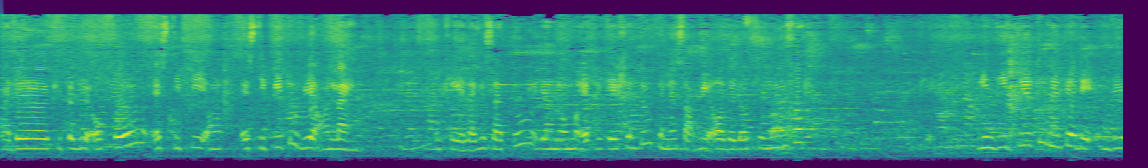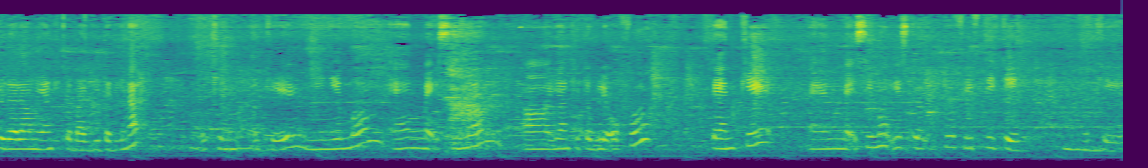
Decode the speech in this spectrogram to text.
ada kita boleh offer STP STP tu via online. Okey, lagi satu yang normal application tu kena submit all the documents lah. Okay. In detail tu nanti ada view dalam yang kita bagi tadi lah. Okey, okay. minimum and maximum uh, yang kita boleh offer 10k and maximum is 250k. Hmm. Okey.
